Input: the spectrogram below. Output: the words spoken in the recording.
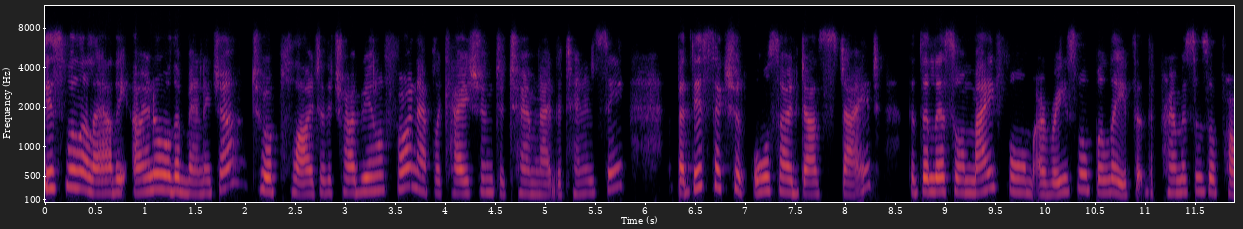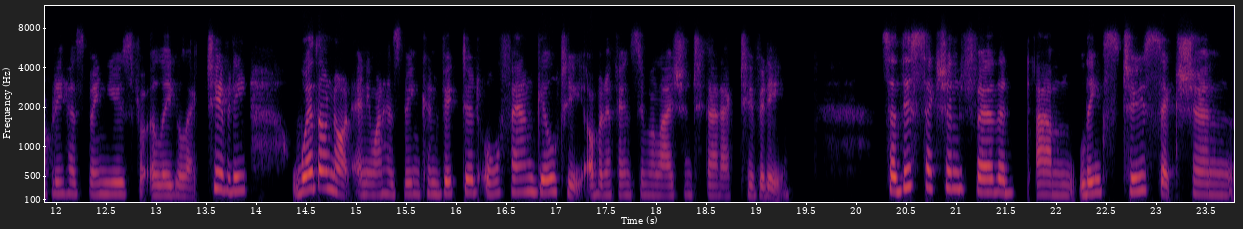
This will allow the owner or the manager to apply to the tribunal for an application to terminate the tenancy, but this section also does state that the lessor may form a reasonable belief that the premises or property has been used for illegal activity, whether or not anyone has been convicted or found guilty of an offence in relation to that activity. So this section further um, links to section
